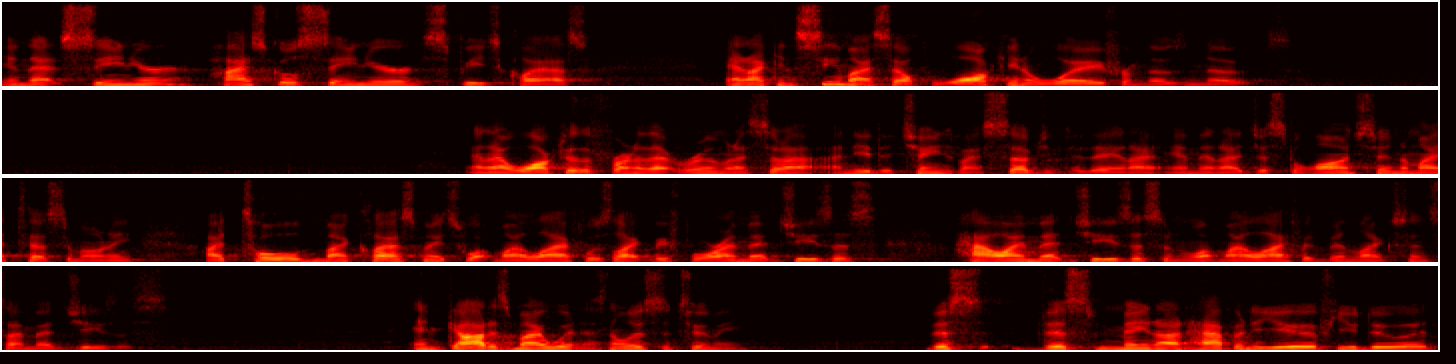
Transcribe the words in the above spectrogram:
in that senior, high school senior speech class, and I can see myself walking away from those notes. And I walked to the front of that room and I said, I, I need to change my subject today. And, I, and then I just launched into my testimony. I told my classmates what my life was like before I met Jesus, how I met Jesus, and what my life had been like since I met Jesus. And God is my witness. Now, listen to me. This, this may not happen to you if you do it.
